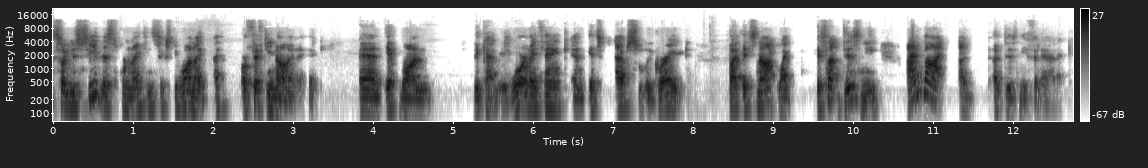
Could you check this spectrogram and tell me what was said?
so you see this from 1961, I, I, or 59, I think, and it won the Academy Award, I think, and it's absolutely great. But it's not like it's not Disney. I'm not a, a Disney fanatic.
